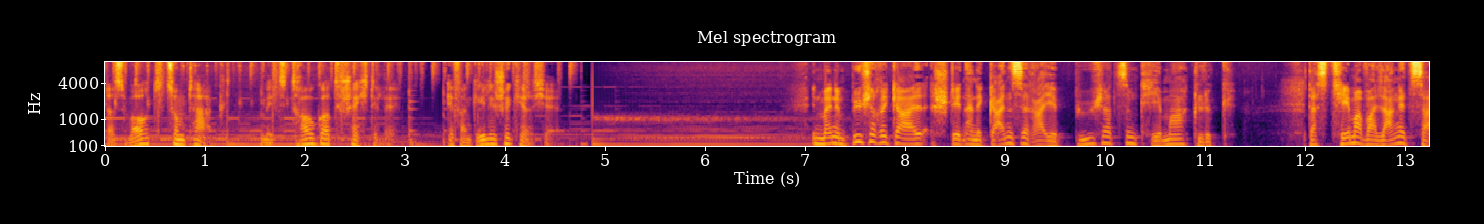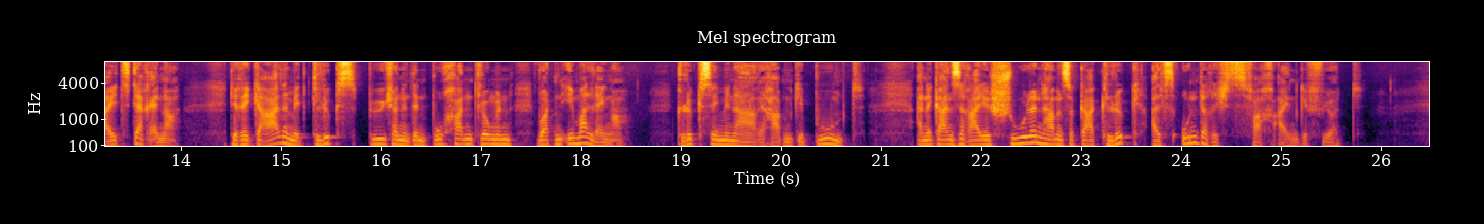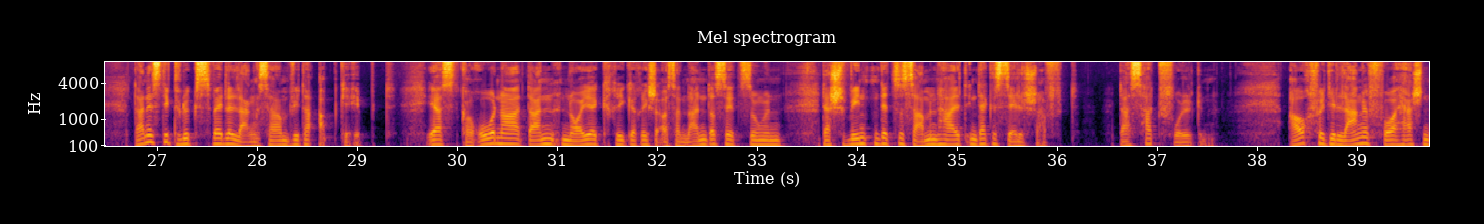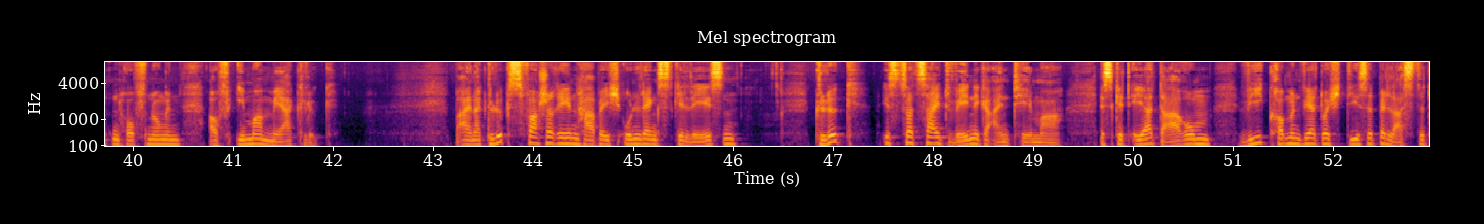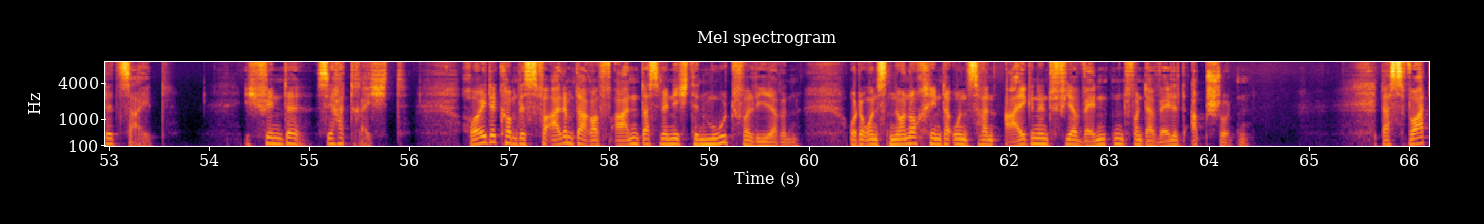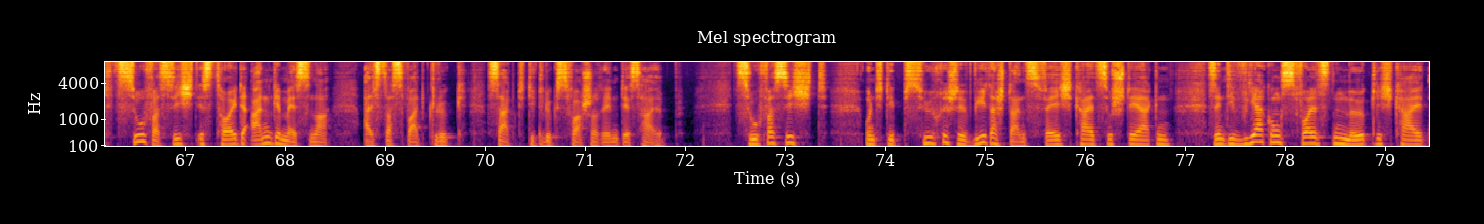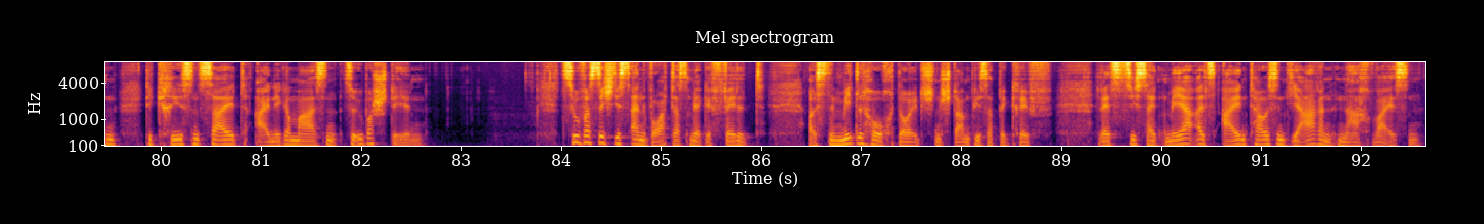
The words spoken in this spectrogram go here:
Das Wort zum Tag mit Traugott Schächtele, Evangelische Kirche. In meinem Bücherregal stehen eine ganze Reihe Bücher zum Thema Glück. Das Thema war lange Zeit der Renner. Die Regale mit Glücksbüchern in den Buchhandlungen wurden immer länger. Glücksseminare haben geboomt. Eine ganze Reihe Schulen haben sogar Glück als Unterrichtsfach eingeführt. Dann ist die Glückswelle langsam wieder abgeebbt. Erst Corona, dann neue kriegerische Auseinandersetzungen, der schwindende Zusammenhalt in der Gesellschaft. Das hat Folgen. Auch für die lange vorherrschenden Hoffnungen auf immer mehr Glück. Bei einer Glücksforscherin habe ich unlängst gelesen, Glück ist zurzeit weniger ein Thema. Es geht eher darum, wie kommen wir durch diese belastete Zeit. Ich finde, sie hat recht. Heute kommt es vor allem darauf an, dass wir nicht den Mut verlieren oder uns nur noch hinter unseren eigenen vier Wänden von der Welt abschotten. Das Wort Zuversicht ist heute angemessener als das Wort Glück, sagt die Glücksforscherin deshalb. Zuversicht und die psychische Widerstandsfähigkeit zu stärken, sind die wirkungsvollsten Möglichkeiten, die Krisenzeit einigermaßen zu überstehen. Zuversicht ist ein Wort, das mir gefällt. Aus dem Mittelhochdeutschen stammt dieser Begriff, lässt sich seit mehr als 1000 Jahren nachweisen.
